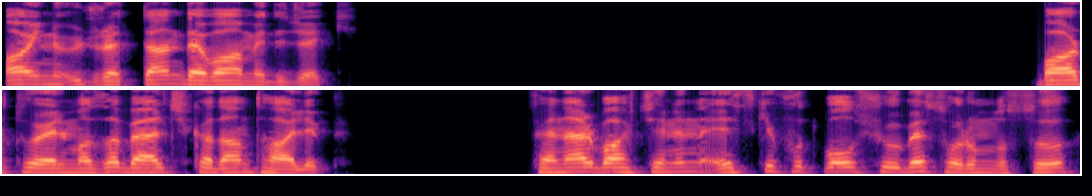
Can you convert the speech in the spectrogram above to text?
aynı ücretten devam edecek. Bartu Elmaz'a Belçika'dan talip. Fenerbahçe'nin eski futbol şube sorumlusu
